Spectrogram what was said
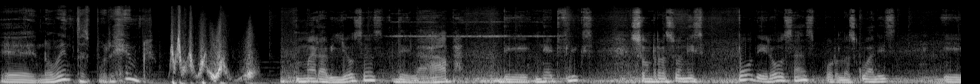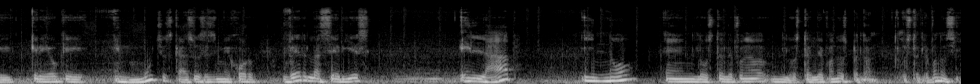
eh, noventas, por ejemplo. Maravillosas de la app de Netflix son razones poderosas por las cuales eh, creo que en muchos casos es mejor ver las series en la app y no en los teléfonos, los teléfonos, perdón, los teléfonos sí,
